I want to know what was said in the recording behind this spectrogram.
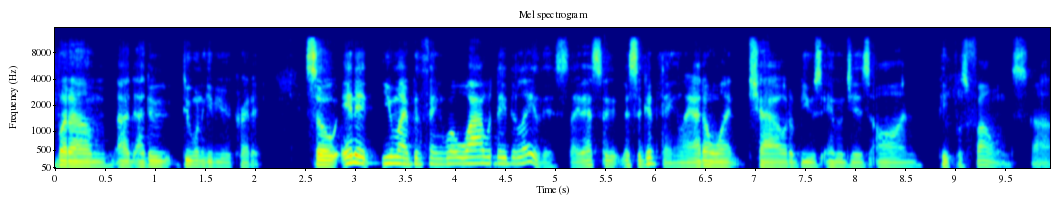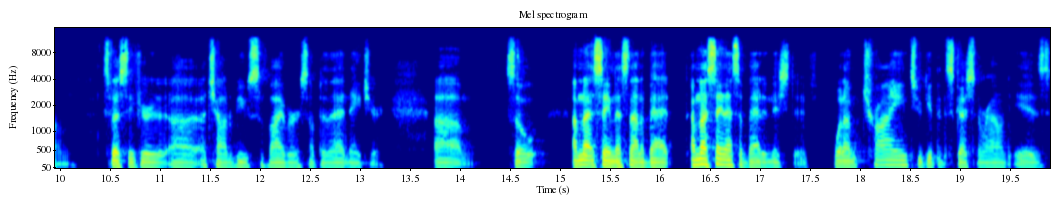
but um, I, I do do want to give you your credit. So in it, you might be thinking, well, why would they delay this? Like that's a that's a good thing. Like I don't want child abuse images on people's phones. Um, especially if you're uh, a child abuse survivor or something of that nature. Um, so I'm not saying that's not a bad. I'm not saying that's a bad initiative. What I'm trying to get the discussion around is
